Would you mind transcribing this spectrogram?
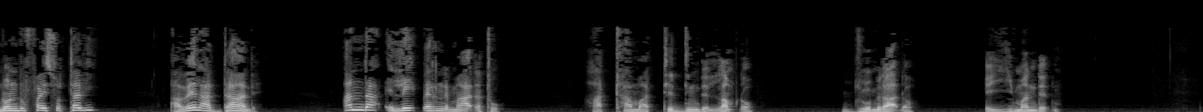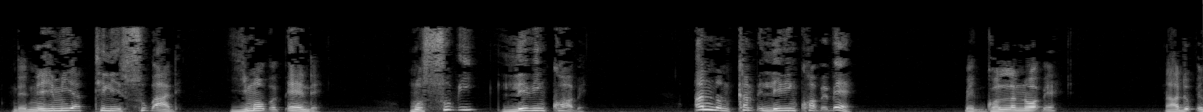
non du fay so tawi a wela daande anda e ley ɓernde maɗa to hattama teddinde lamɗo jomiraɗo e yimande ɗum. Nde nehemiya tili suɓaade yimoɓe ɓeende mo suɓi lewinkoɓe andon kamɓe lewinkoɓe ɓe ɓe gollanoɓe naa du ɓe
